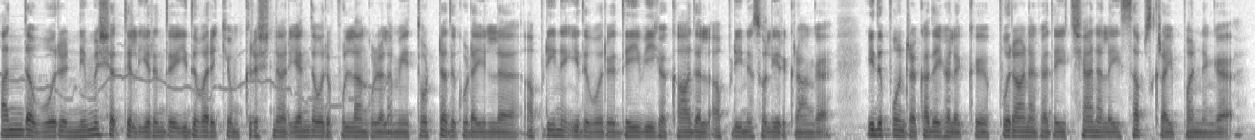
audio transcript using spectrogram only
அந்த ஒரு நிமிஷத்தில் இருந்து இதுவரைக்கும் கிருஷ்ணர் எந்த ஒரு புல்லாங்குழலுமே தொட்டது கூட இல்லை அப்படின்னு இது ஒரு தெய்வீக காதல் அப்படின்னு சொல்லியிருக்கிறாங்க. இது போன்ற கதைகளுக்கு புராண கதை சேனலை சப்ஸ்கிரைப் பண்ணுங்கள்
